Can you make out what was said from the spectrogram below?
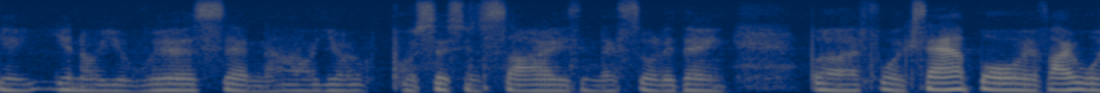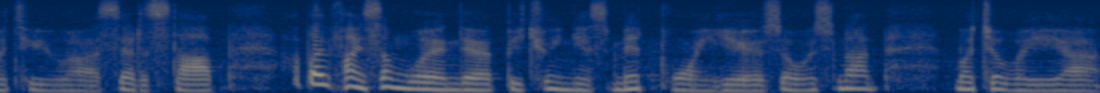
you know your risk and your position size and that sort of thing. But for example, if I were to uh, set a stop, I might find somewhere in there between this midpoint here, so it's not much of a uh,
